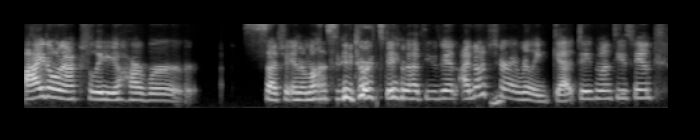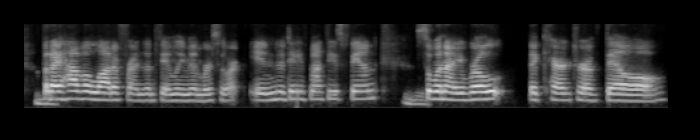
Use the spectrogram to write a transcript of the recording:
I don't actually harbor such animosity towards Dave Matthews Band. I'm not sure I really get Dave Matthews Band, but Mhm. I have a lot of friends and family members who are into Dave Matthews Band. Mhm. So when I wrote the character of Bill,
